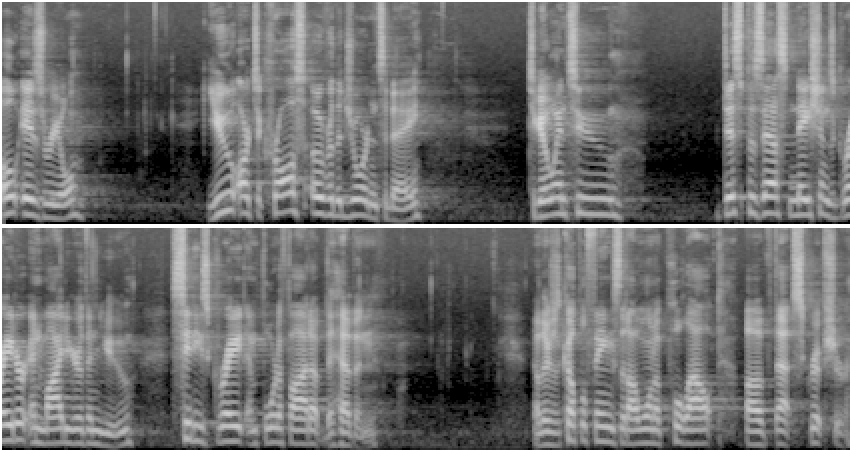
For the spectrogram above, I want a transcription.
O Israel, you are to cross over the Jordan today to go into dispossessed nations greater and mightier than you, cities great and fortified up to heaven. Now, there's a couple things that I want to pull out of that scripture.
